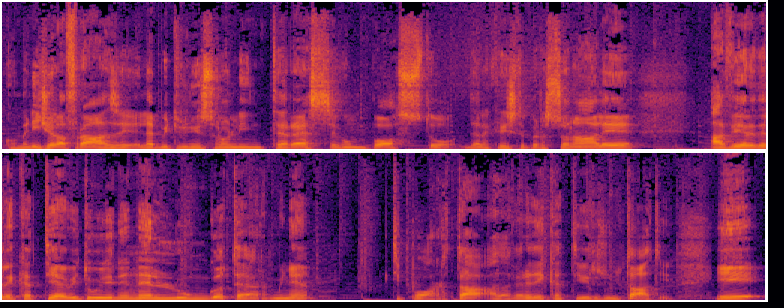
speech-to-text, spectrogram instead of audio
come dice la frase, le abitudini sono l'interesse composto della crescita personale, avere delle cattive abitudini nel lungo termine ti porta ad avere dei cattivi risultati. E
